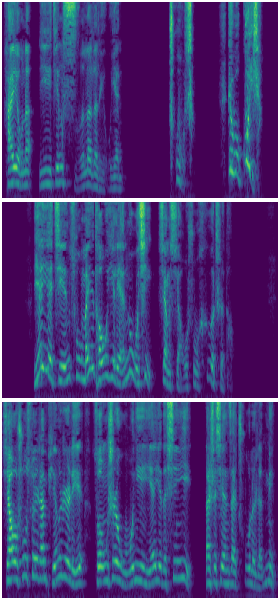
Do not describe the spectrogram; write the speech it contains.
还有呢已经死了的柳烟。畜生，给我跪下！爷爷紧蹙眉头，一脸怒气，向小叔呵斥道。小叔虽然平日里总是忤逆爷爷的心意，但是现在出了人命，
